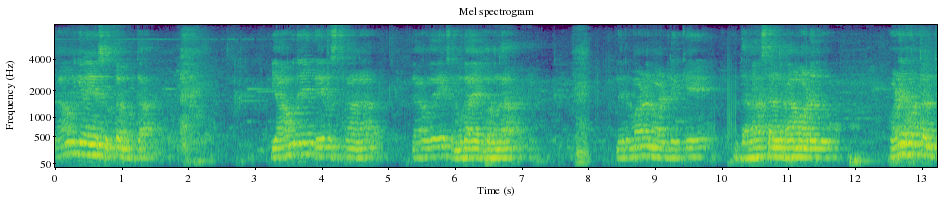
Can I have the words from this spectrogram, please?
ದಾವಣಗೆರೆಯ ಸುತ್ತಮುತ್ತ ಯಾವುದೇ ದೇವಸ್ಥಾನ, ಯಾವುದೇ ಸಮುದಾಯ ಭವನ ನಿರ್ಮಾಣ ಮಾಡಲಿಕ್ಕೆ ಧನ ಸಂಗ್ರಹ ಮಾಡಲು ಹೊಣೆ ಹೊತ್ತಂಥ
